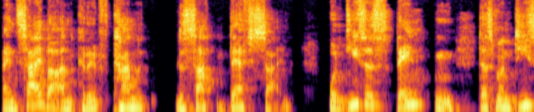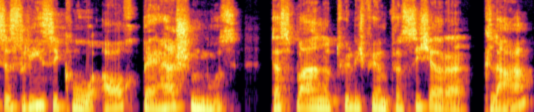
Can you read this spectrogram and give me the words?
ein Cyberangriff kann das Sudden Death sein. Und dieses Denken, dass man dieses Risiko auch beherrschen muss, das war natürlich für einen Versicherer klar.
